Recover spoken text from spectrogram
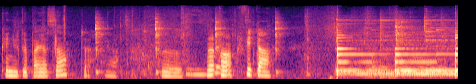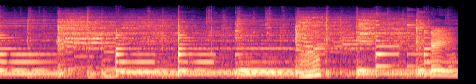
Can you do it by yourself? 자, 야, 그, 어, 어, fit down. 어, 오케이.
